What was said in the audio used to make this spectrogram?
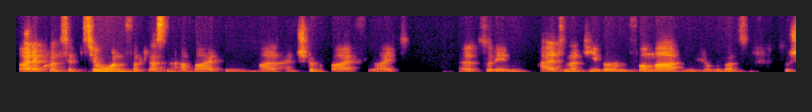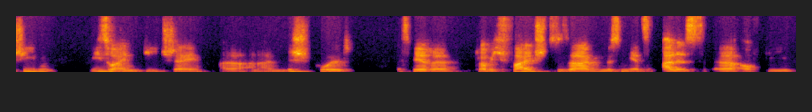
bei der Konzeption von Klassenarbeiten mal ein Stück weit vielleicht äh, zu den alternativeren Formaten herüber zu, zu schieben wie so ein DJ äh, an einem Mischpult. Es wäre, glaube ich, falsch zu sagen, wir müssen jetzt alles äh, auf die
